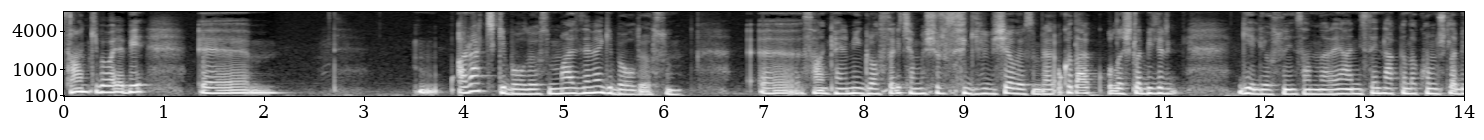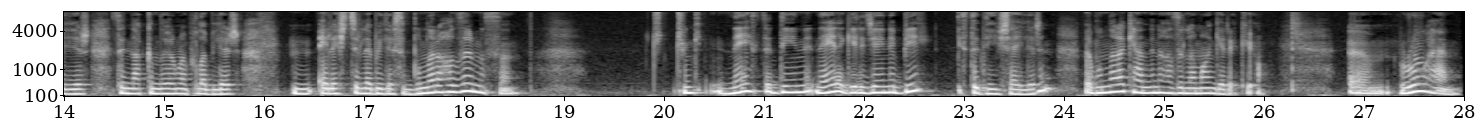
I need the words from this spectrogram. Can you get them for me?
sanki böyle bir e, araç gibi oluyorsun malzeme gibi oluyorsun e, sanki hani Migros'taki çamaşır suyu gibi bir şey oluyorsun biraz o kadar ulaşılabilir geliyorsun insanlara yani senin hakkında konuşulabilir senin hakkında yorum yapılabilir eleştirilebilirsin bunlara hazır mısın çünkü ne istediğini neyle geleceğini bil istediğin şeylerin ve bunlara kendini hazırlaman gerekiyor. Ruhen,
